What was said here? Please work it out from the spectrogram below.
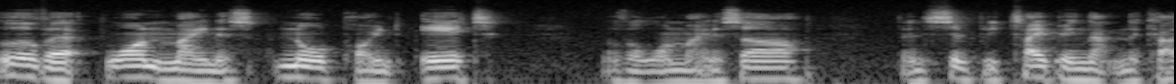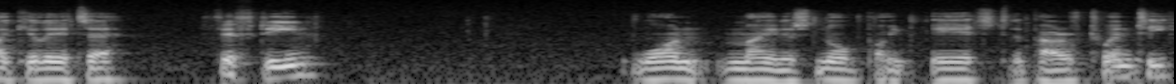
over 1 minus 0.8 over 1 minus r then simply typing that in the calculator 15 1 minus 0.8 to the power of 20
